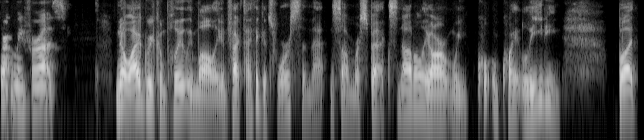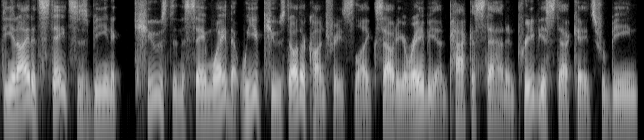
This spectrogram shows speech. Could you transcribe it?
certainly for us. No, I agree completely, Molly. In fact, I think it's worse than that in some respects. Not only aren't we qu- quite leading, but the United States is being accused in the same way that we accused other countries like Saudi Arabia and Pakistan in previous decades for being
